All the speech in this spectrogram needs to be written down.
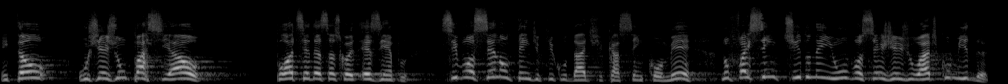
Então, o jejum parcial pode ser dessas coisas. Exemplo, se você não tem dificuldade de ficar sem comer, não faz sentido nenhum você jejuar de comida.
